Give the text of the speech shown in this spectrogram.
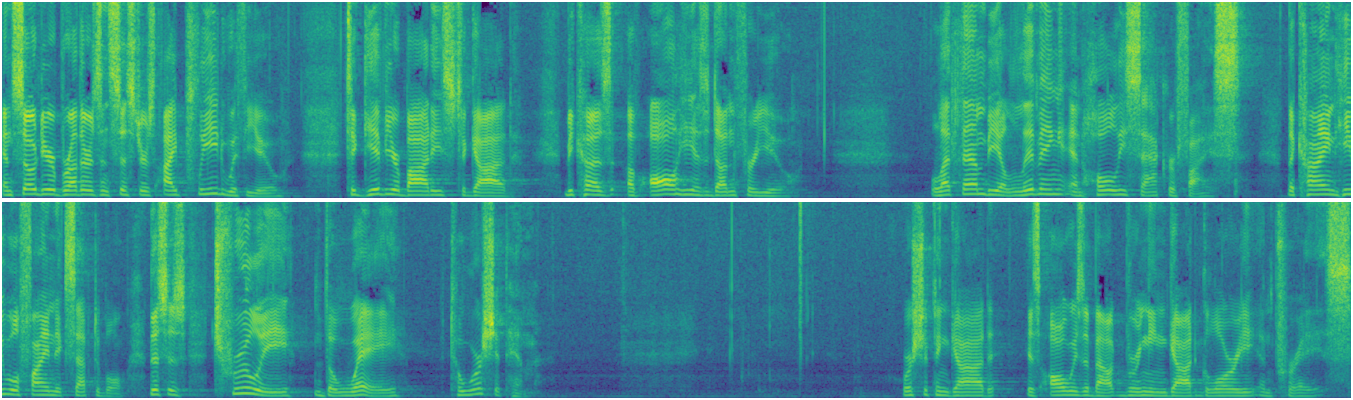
And so, dear brothers and sisters, I plead with you to give your bodies to God because of all He has done for you. Let them be a living and holy sacrifice, the kind he will find acceptable. This is truly the way to worship him. Worshiping God is always about bringing God glory and praise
